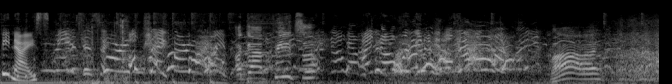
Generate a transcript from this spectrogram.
be nice. Okay, fine. I got pizza. I know we're gonna help. Bye.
